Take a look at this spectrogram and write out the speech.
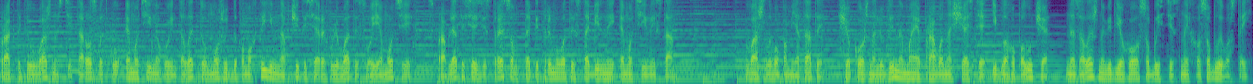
Практики уважності та розвитку емоційного інтелекту можуть допомогти їм навчитися регулювати свої емоції, справлятися зі стресом та підтримувати стабільний емоційний стан. Важливо пам'ятати, що кожна людина має право на щастя і благополуччя незалежно від його особистісних особливостей.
